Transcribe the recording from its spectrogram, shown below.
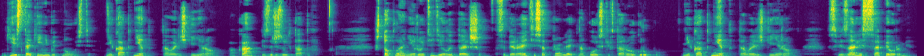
Есть какие-нибудь новости? Никак нет, товарищ генерал. Пока без результатов. Что планируете делать дальше? Собираетесь отправлять на поиски вторую группу? Никак нет, товарищ генерал. Связались с саперами.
